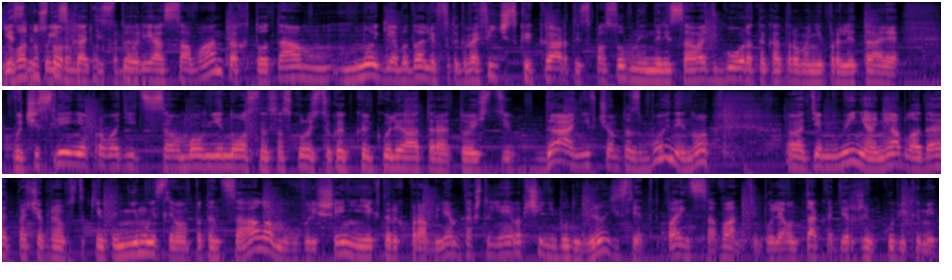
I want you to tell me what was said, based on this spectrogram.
Ну, Если поискать только, истории да. о савантах, то там многие обладали фотографической картой, способные нарисовать город, на котором они пролетали, вычисления проводить молниеносно, со скоростью как калькулятора. То есть, да, они в чем-то сбойные, но тем не менее, они обладают вообще прям с каким-то немыслимым потенциалом в решении некоторых проблем. Так что я вообще не буду удивлен, если этот парень саван, тем более он так одержим кубиками,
